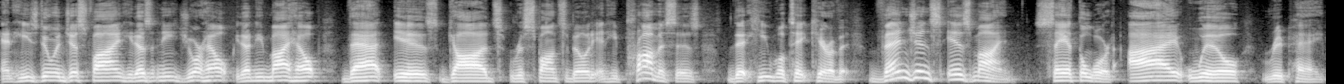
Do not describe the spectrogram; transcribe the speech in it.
and He's doing just fine. He doesn't need your help, He doesn't need my help. That is God's responsibility, and He promises that He will take care of it. Vengeance is mine, saith the Lord. I will repay.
